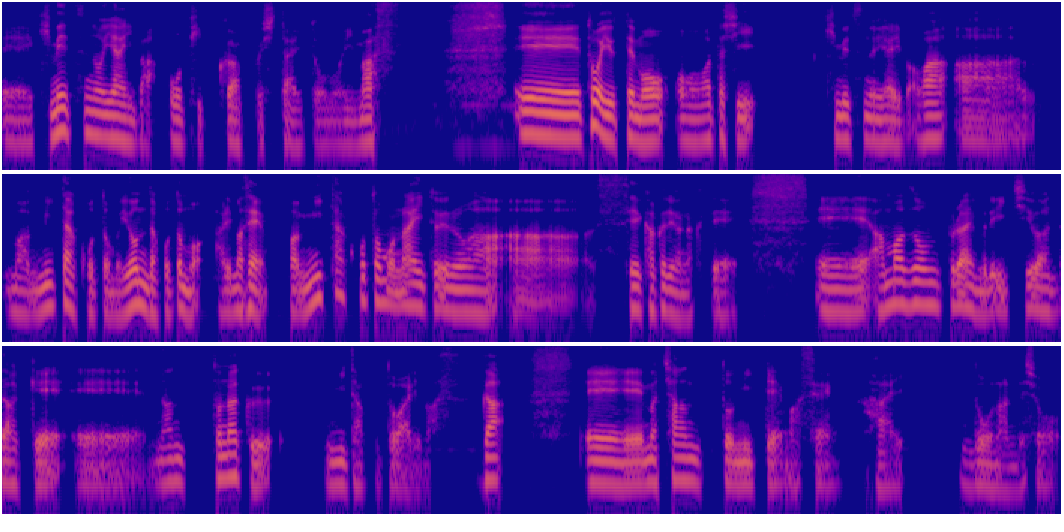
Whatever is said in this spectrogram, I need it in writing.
えー鬼滅の刃をピックアップしたいと思います。えーとは言っても、私、鬼滅の刃は、あまあ、見たことも読んだこともありません。まあ、見たこともないというのは、正確ではなくて、えー Amazon プライムで1話だけ、えーなんとなく見たことはありますが、えーまあ、ちゃんと見てません。はい。どうなんでしょ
